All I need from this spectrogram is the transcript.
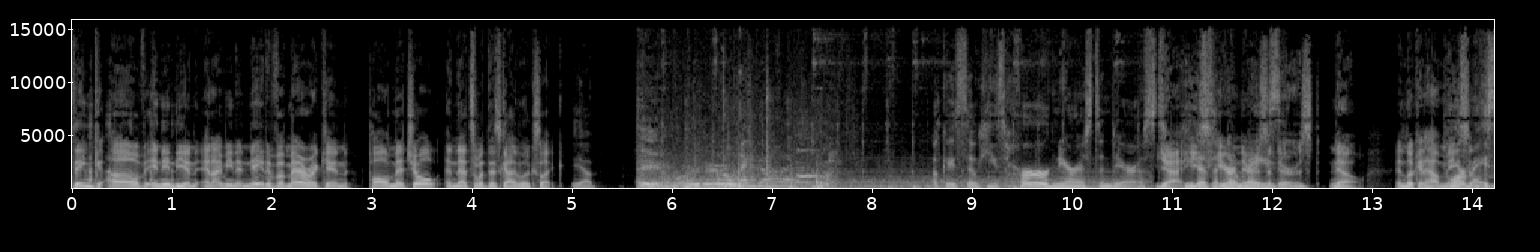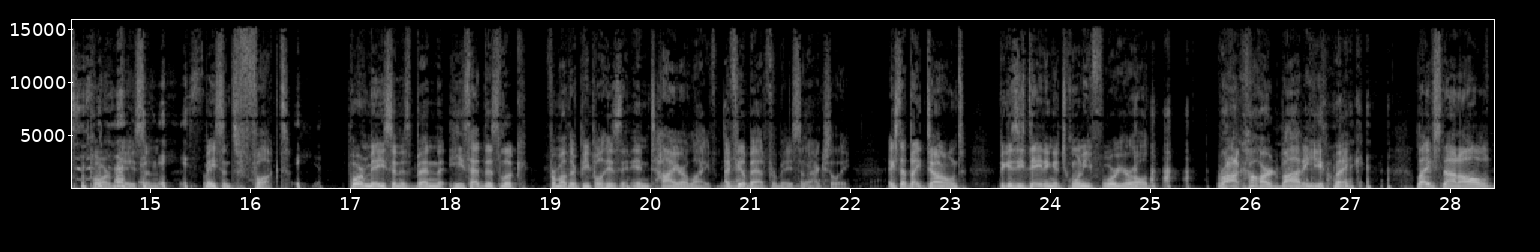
think of an indian and i mean a native american paul mitchell and that's what this guy looks like. Yep. Oh my god. Okay, so he's her nearest and dearest. Yeah, he he's doesn't here nearest and Mason. dearest. No. And look at how Poor Mason, Mason. poor Mason. Mason's fucked. Poor Mason has been, he's had this look from other people his entire life. I feel bad for Mason, actually. Except I don't, because he's dating a 24 year old rock hard body. Like, life's not all,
